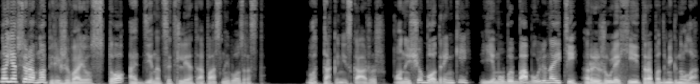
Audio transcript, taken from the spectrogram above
«Но я все равно переживаю. 111 лет — опасный возраст». «Вот так и не скажешь. Он еще бодренький. Ему бы бабулю найти», — Рыжуля хитро подмигнула.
